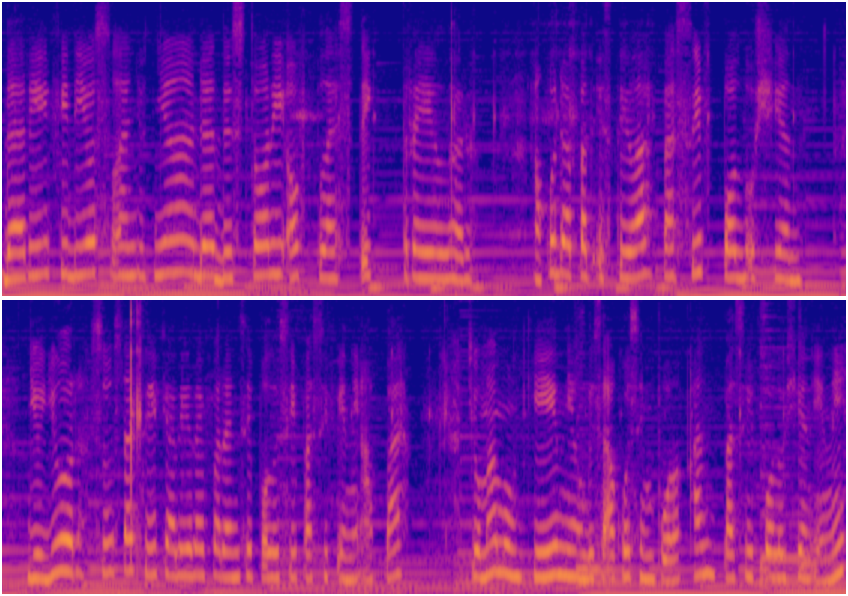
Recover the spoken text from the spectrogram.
Dari video selanjutnya ada The Story of Plastic Trailer. Aku dapat istilah passive pollution Jujur, susah sih cari referensi polusi pasif ini apa. Cuma mungkin yang bisa aku simpulkan passive pollution ini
